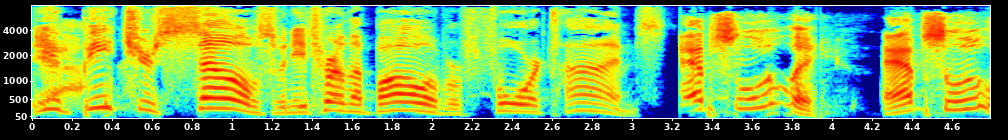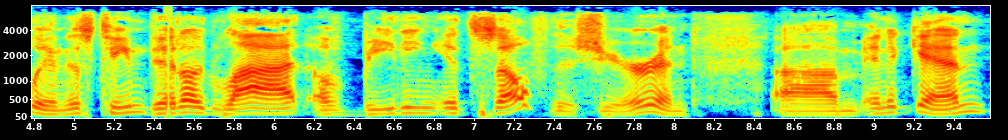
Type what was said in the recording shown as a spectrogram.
yeah. You beat yourselves when you turn the ball over four times. Absolutely, Absolutely, and this team did a lot of beating itself this year, and um, and again,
